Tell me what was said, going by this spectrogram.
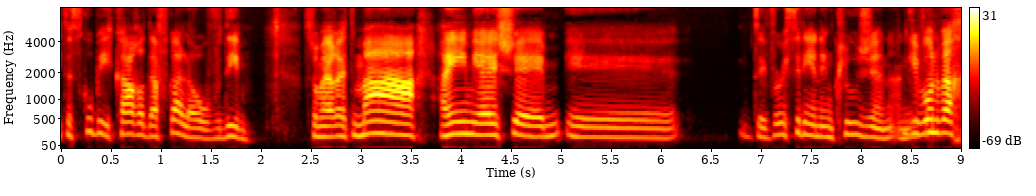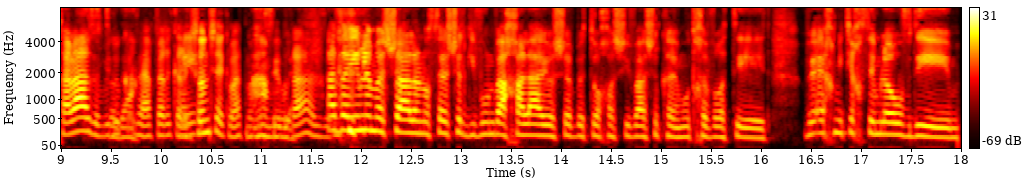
התעסקו בעיקר דווקא על העובדים. זאת אומרת, מה, האם יש uh, diversity and inclusion? גיוון והכלה, זה בדיוק, זה הפרק הראשון שהקלטנו בסדרה. אז... אז האם למשל הנושא של גיוון והכלה יושב בתוך חשיבה של קיימות חברתית, ואיך מתייחסים לעובדים,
